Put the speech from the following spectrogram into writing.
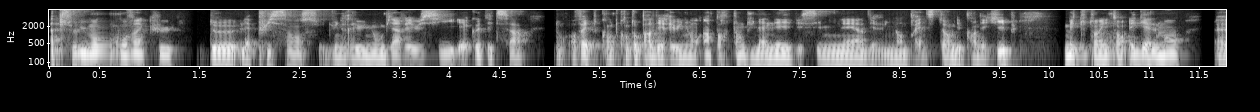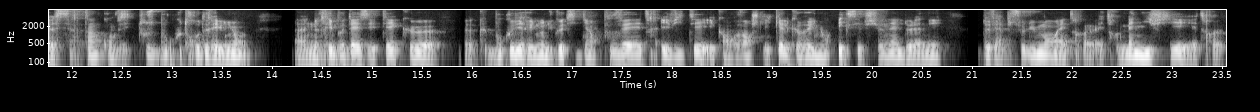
absolument convaincus de la puissance d'une réunion bien réussie. Et à côté de ça, donc en fait, quand, quand on parle des réunions importantes d'une année, des séminaires, des réunions de brainstorm, des points d'équipe, mais tout en étant également euh, certains qu'on faisait tous beaucoup trop de réunions, euh, notre hypothèse était que, que beaucoup des réunions du quotidien pouvaient être évitées et qu'en revanche, les quelques réunions exceptionnelles de l'année devait absolument être, être magnifié et être,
